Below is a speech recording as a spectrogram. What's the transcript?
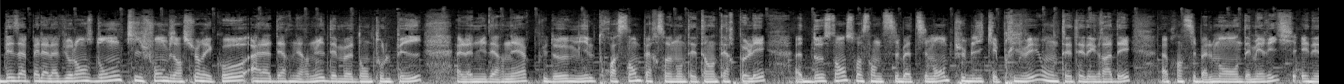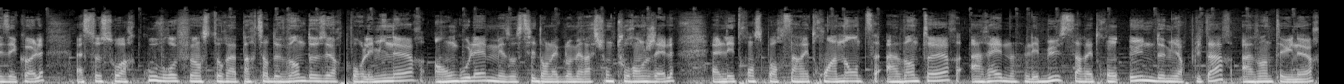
Des appels à la violence donc qui font bien sûr écho à la dernière nuit d'émeutes dans tout le pays. La nuit dernière, plus de 1300 personnes ont été interpellées. 266 bâtiments publics et privés ont été dégradés, principalement des mairies et des écoles. Ce soir, couvre-feu instauré à partir de 22h pour les mineurs, à Angoulême, mais aussi dans l'agglomération Tourangelle. Les transports s'arrêteront à Nantes à 20h. À Rennes, les bus s'arrêteront une demi-heure plus tard, à 21h.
